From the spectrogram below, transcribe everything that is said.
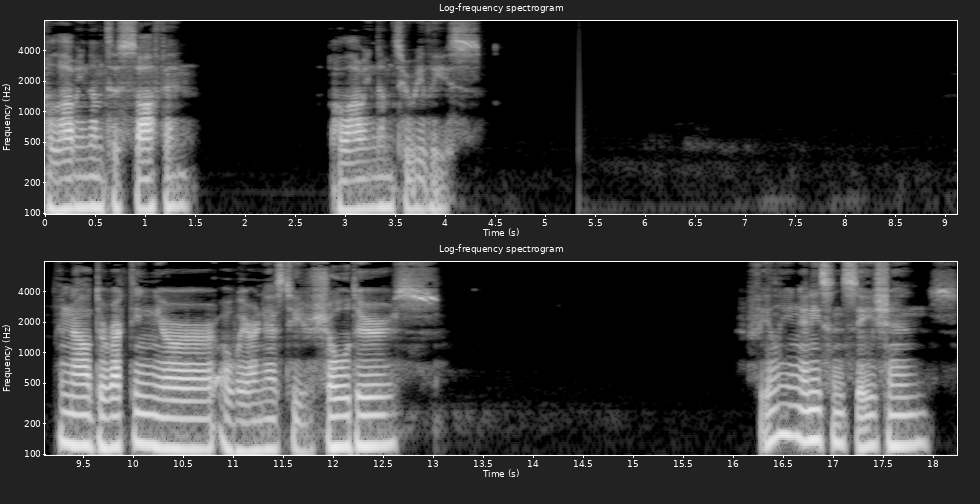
allowing them to soften, allowing them to release. And now directing your awareness to your shoulders, feeling any sensations,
